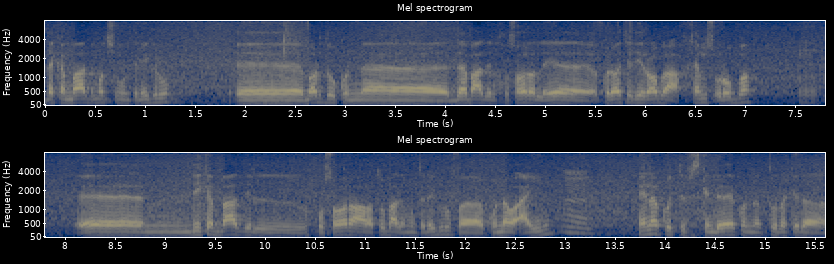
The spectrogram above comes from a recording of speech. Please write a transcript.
ده كان بعد ماتش مونتينيجرو آه برضو كنا ده بعد الخسارة اللي هي كرواتيا دي رابع خامس أوروبا. دي كانت بعد الخسارة على طول بعد مونتينيجرو فكنا واقعين. هنا كنت في اسكندرية كنا بطولة كده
